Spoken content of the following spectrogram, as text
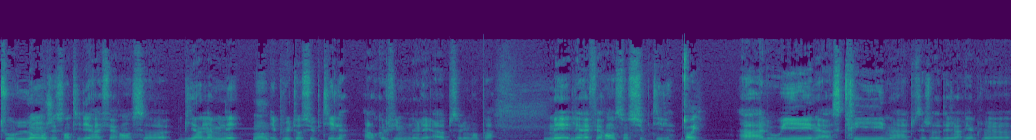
Tout le long, j'ai senti des références euh, bien amenées Hmm. et plutôt subtiles, alors que le film ne l'est absolument pas. Mais les références sont subtiles. Oui. À Halloween, à Scream, à toutes ces choses. Déjà, rien que le,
